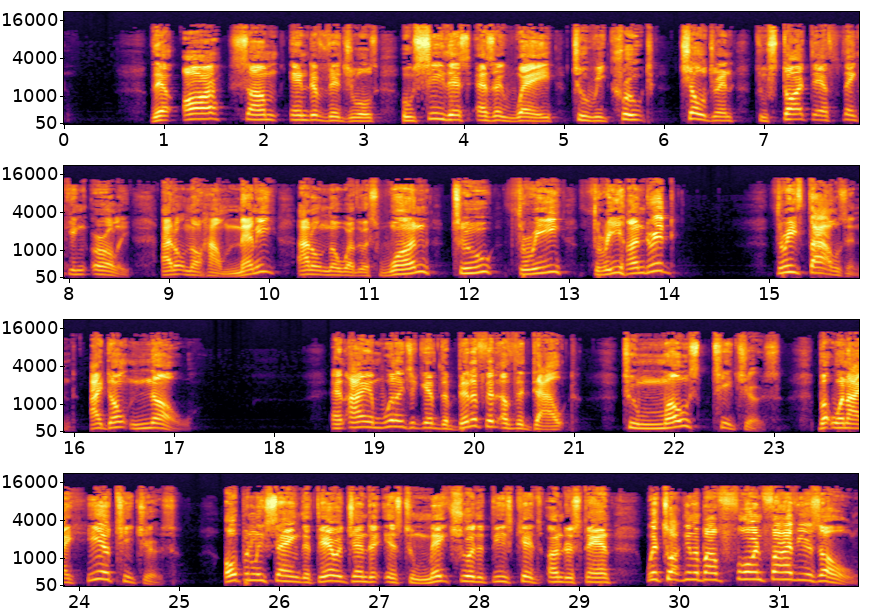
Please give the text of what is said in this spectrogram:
There are some individuals who see this as a way to recruit children to start their thinking early. I don't know how many. I don't know whether it's one, two, three, three hundred. 3,000. I don't know. And I am willing to give the benefit of the doubt to most teachers. But when I hear teachers openly saying that their agenda is to make sure that these kids understand, we're talking about four and five years old.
